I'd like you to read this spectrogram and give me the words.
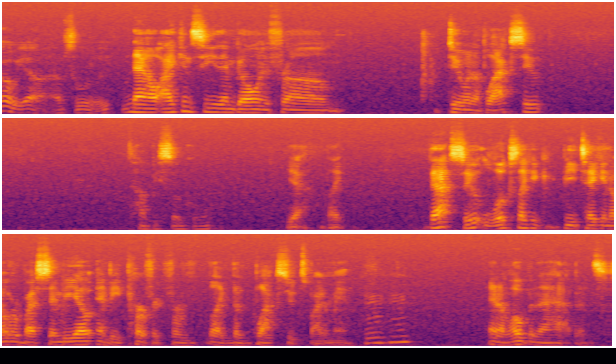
Oh yeah, absolutely. Now I can see them going from doing a black suit. That'd be so cool. Yeah, like that suit looks like it could be taken over by symbiote and be perfect for like the black suit Spider-Man. Mm-hmm. And I'm hoping that happens.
